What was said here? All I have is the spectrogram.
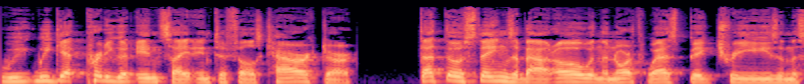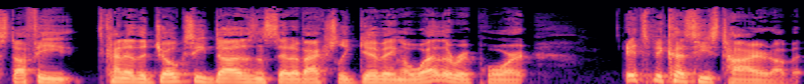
we we get pretty good insight into Phil's character. That those things about oh in the Northwest big trees and the stuff he kind of the jokes he does instead of actually giving a weather report. It's because he's tired of it.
